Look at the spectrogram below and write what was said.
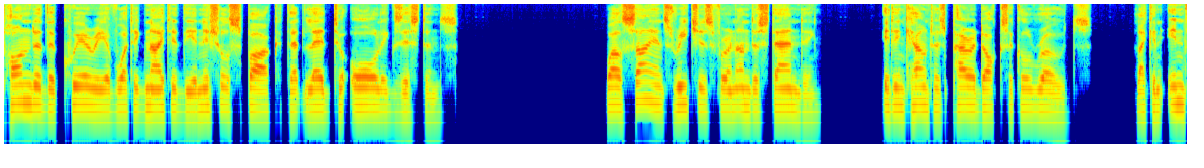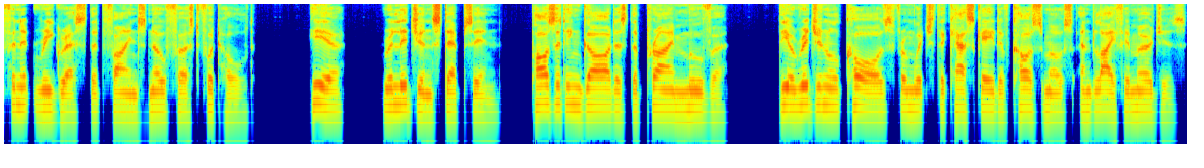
Ponder the query of what ignited the initial spark that led to all existence. While science reaches for an understanding, it encounters paradoxical roads, like an infinite regress that finds no first foothold. Here, religion steps in, positing God as the prime mover, the original cause from which the cascade of cosmos and life emerges.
